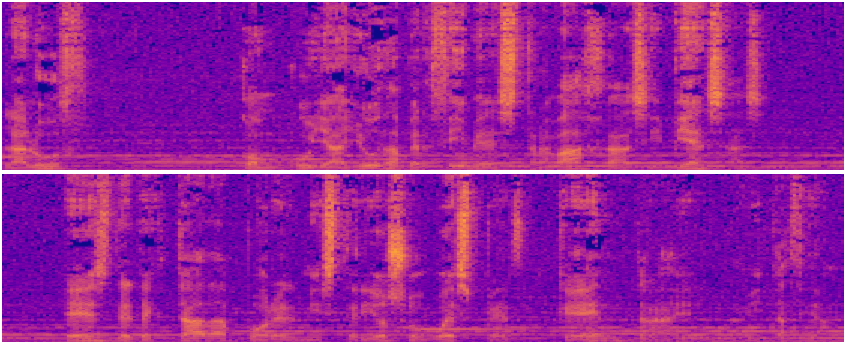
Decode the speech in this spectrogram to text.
la luz con cuya ayuda percibes, trabajas y piensas, es detectada por el misterioso huésped que entra en la habitación,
